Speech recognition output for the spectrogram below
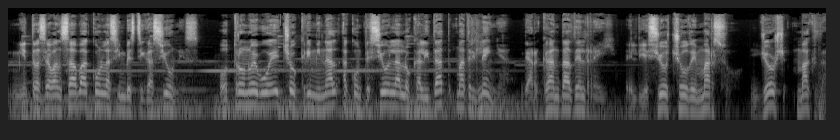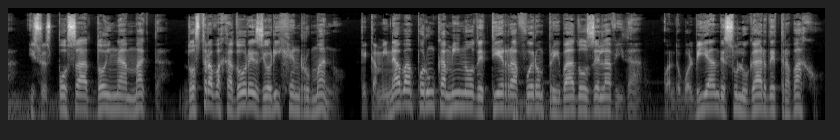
Mientras se avanzaba con las investigaciones, otro nuevo hecho criminal aconteció en la localidad madrileña de Arganda del Rey. El 18 de marzo, George Magda y su esposa Doina Magda, dos trabajadores de origen rumano, que caminaban por un camino de tierra fueron privados de la vida. Cuando volvían de su lugar de trabajo,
